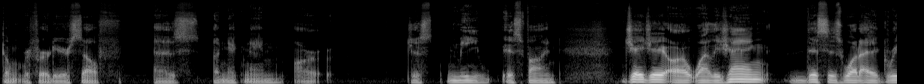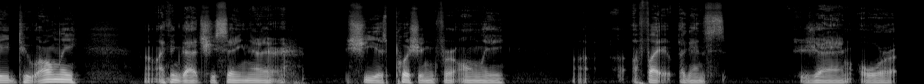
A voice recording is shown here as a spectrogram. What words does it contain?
Don't refer to yourself as a nickname or just me is fine. JJ or Weili Zhang. This is what I agreed to only. Uh, I think that she's saying there she is pushing for only uh, a fight against Zhang or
